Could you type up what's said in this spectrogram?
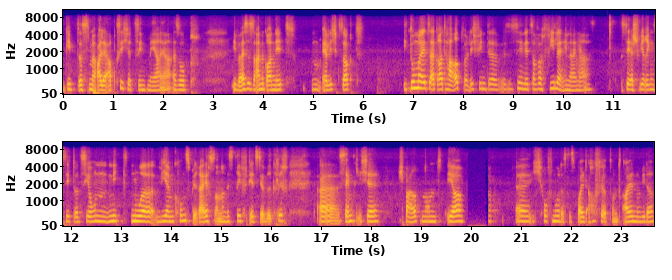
gibt, dass wir alle abgesichert sind mehr. Ja? Also pff, ich weiß es auch gar nicht, ehrlich gesagt. Ich tue mir jetzt auch gerade hart, weil ich finde, es sind jetzt einfach viele in einer sehr schwierigen Situation, nicht nur wir im Kunstbereich, sondern es trifft jetzt ja wirklich äh, sämtliche Sparten. Und ja, äh, ich hoffe nur, dass das bald aufhört und allen wieder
